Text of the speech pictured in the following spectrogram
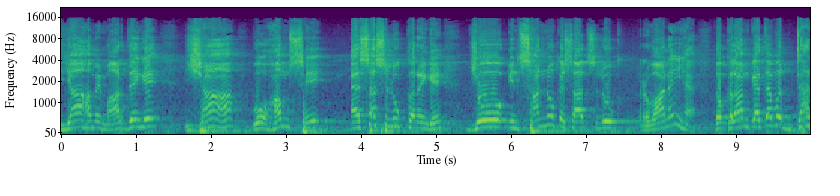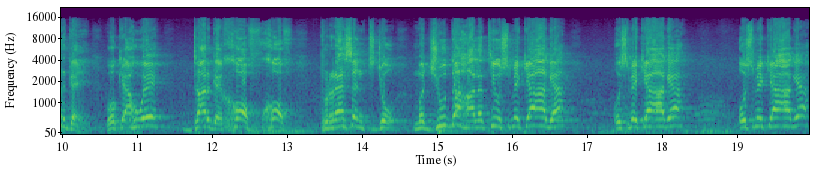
या हमें मार देंगे, या वो हमसे ऐसा सलूक करेंगे जो इंसानों के साथ सलूक रवा नहीं है। तो कलाम कहता है, वो डर गए। वो क्या हुए? डर गए। खौफ खौफ। प्रेजेंट जो मौजूदा हालत थी, उसमें क्या आ गया? उसमें क्या आ गया? उसमें क्या आ गया?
